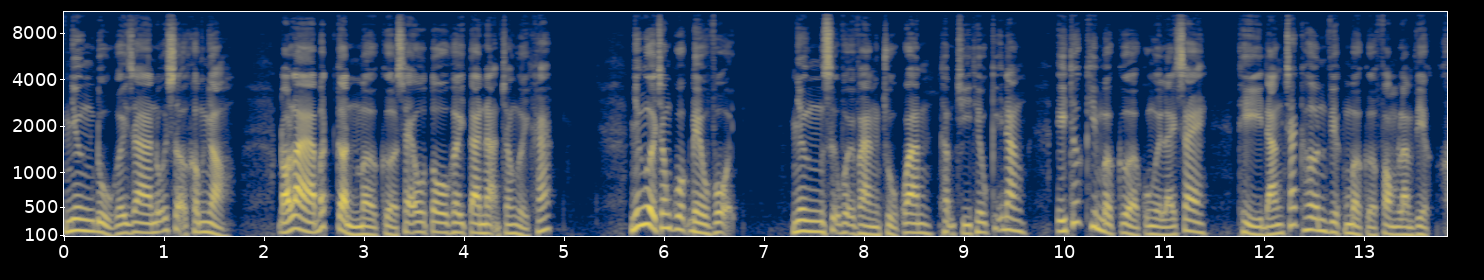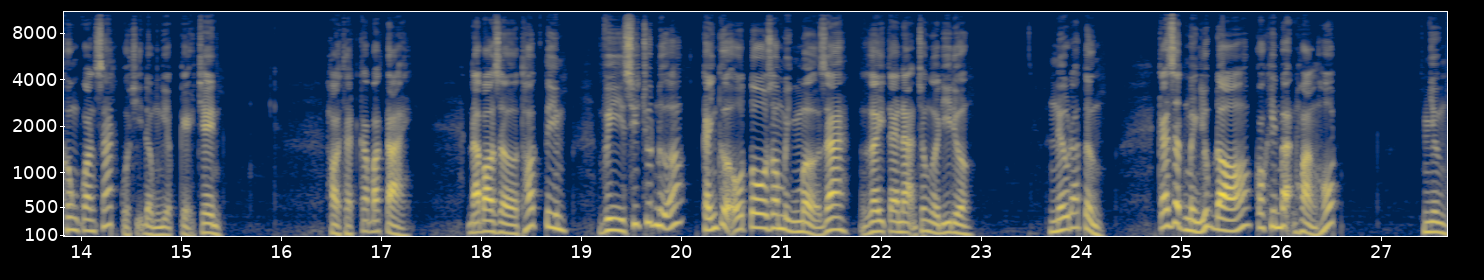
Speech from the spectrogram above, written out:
nhưng đủ gây ra nỗi sợ không nhỏ. Đó là bất cẩn mở cửa xe ô tô gây tai nạn cho người khác. Những người trong cuộc đều vội, nhưng sự vội vàng chủ quan, thậm chí thiếu kỹ năng, ý thức khi mở cửa của người lái xe thì đáng trách hơn việc mở cửa phòng làm việc không quan sát của chị đồng nghiệp kể trên. Hỏi thật các bác tài, đã bao giờ thót tim vì suýt chút nữa cánh cửa ô tô do mình mở ra gây tai nạn cho người đi đường? Nếu đã từng, cái giật mình lúc đó có khiến bạn hoảng hốt. Nhưng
